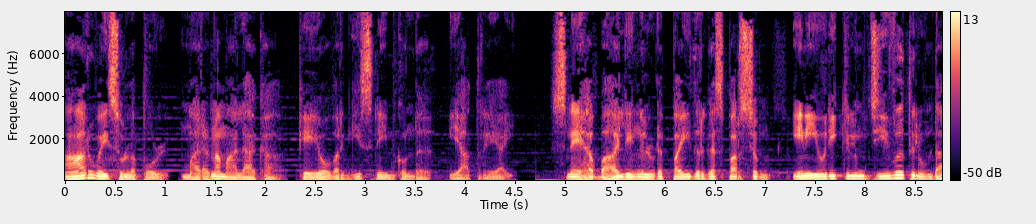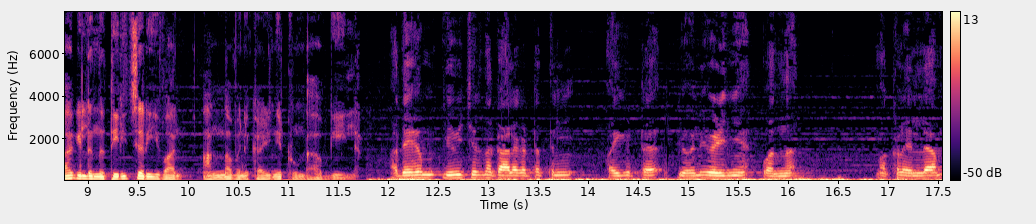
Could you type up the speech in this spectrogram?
ആറു വയസ്സുള്ളപ്പോൾ മരണമാലാഖ കെ ഒ വർഗീസിനെയും കൊണ്ട് യാത്രയായി. സ്നേഹബാല്യങ്ങളുടെ പൈതൃക സ്പർശം ഇനി ഒരിക്കലും ജീവിതത്തിൽ ഉണ്ടാകില്ലെന്ന് തിരിച്ചറിയുവാൻ അന്നവന് കഴിഞ്ഞിട്ടുണ്ടാവുകയില്ല. അദ്ദേഹം ജീവിച്ചിരുന്ന കാലഘട്ടത്തിൽ വൈകിട്ട് ജോലി കഴിഞ്ഞ് വന്ന് മക്കളെല്ലാം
